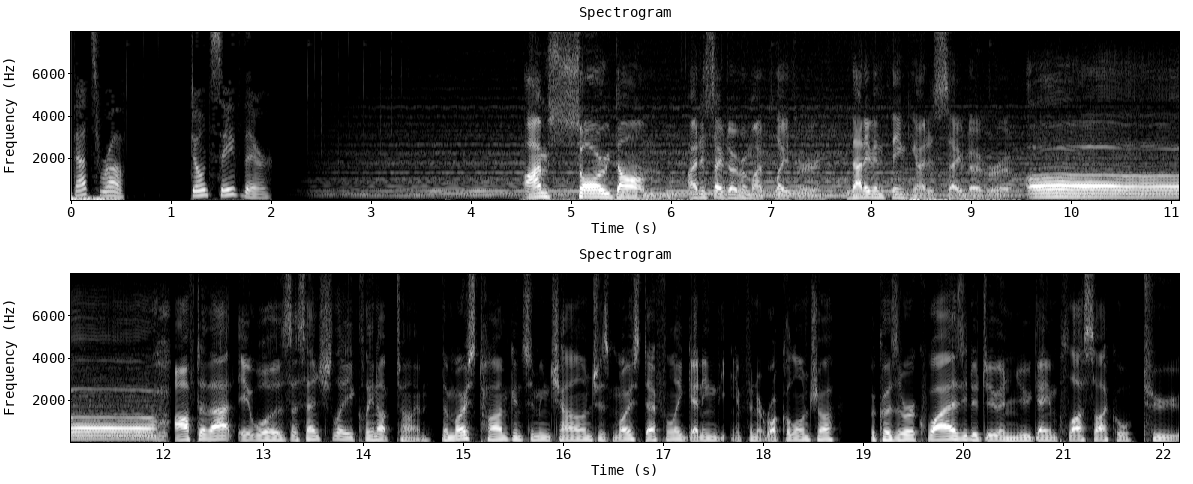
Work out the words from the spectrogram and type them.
That's rough. Don't save there. I'm so dumb. I just saved over my playthrough. Without even thinking, I just saved over it. Oh. After that, it was essentially cleanup time. The most time consuming challenge is most definitely getting the infinite rocket launcher because it requires you to do a new game plus cycle to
